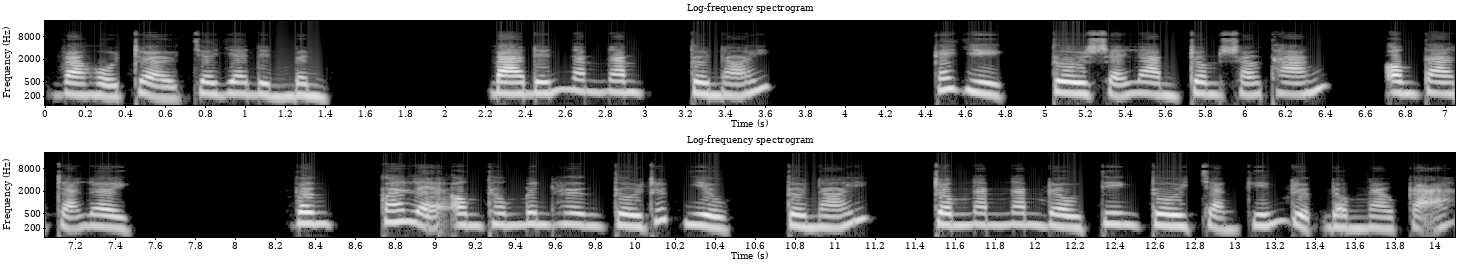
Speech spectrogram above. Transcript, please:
và hỗ trợ cho gia đình mình. 3 đến 5 năm, tôi nói. Cái gì, tôi sẽ làm trong 6 tháng, ông ta trả lời. Vâng, có lẽ ông thông minh hơn tôi rất nhiều, tôi nói, trong 5 năm đầu tiên tôi chẳng kiếm được đồng nào cả.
